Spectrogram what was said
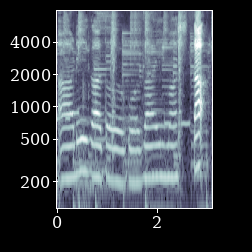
ありがとうございました。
